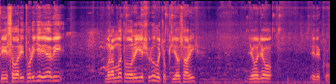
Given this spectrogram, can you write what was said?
ਤੇ ਇਸ ਵਾਰੀ ਥੋੜੀ ਜਿਹੀ ਇਹ ਹੈ ਵੀ ਮੁਰੰਮਤ ਹੋ ਰਹੀ ਹੈ ਸ਼ੁਰੂ ਹੋ ਚੁੱਕੀ ਹੈ ਉਸਾਰੀ। ਜਿਉਂ-ਜਿਉਂ ਇਹ ਦੇਖੋ।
